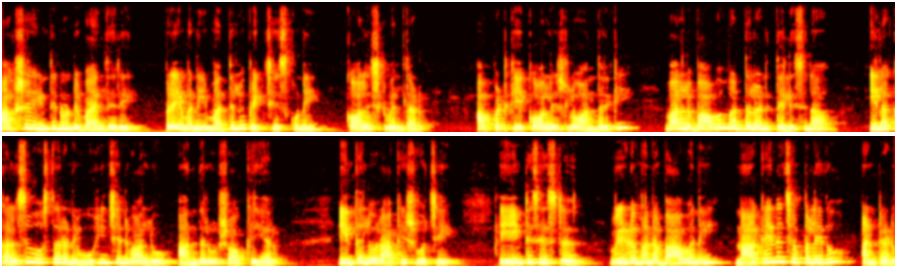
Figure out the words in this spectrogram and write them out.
అక్షయ్ ఇంటి నుండి బయలుదేరి ప్రేమని మధ్యలో పిక్ చేసుకుని కాలేజ్కి వెళ్తాడు. అప్పటికే కాలేజ్లో అందరికీ వాళ్ళు బాబు మర్దలని తెలిసినా ఇలా కలిసి వస్తారని ఊహించని వాళ్ళు అందరూ షాక్ అయ్యారు. ఇంతలో రాకేష్ వచ్చి ఏంటి సిస్టర్? వీడు మన బావని నాకైనా చెప్పలేదు? అంటాడు.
